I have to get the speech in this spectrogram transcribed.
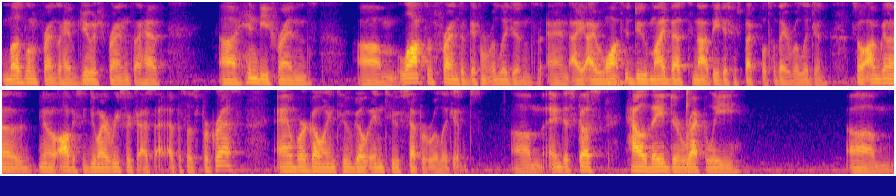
Muslim friends, I have Jewish friends, I have uh, Hindi friends, um, lots of friends of different religions, and I, I want to do my best to not be disrespectful to their religion. So I'm gonna, you know, obviously do my research as episodes progress, and we're going to go into separate religions um, and discuss how they directly um,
